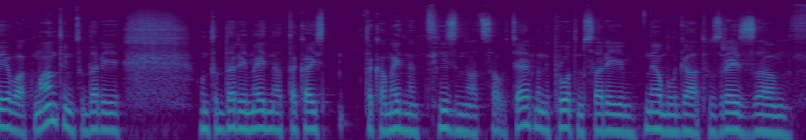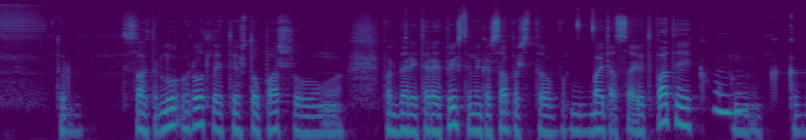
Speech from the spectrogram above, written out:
tievāku mantiņu. Tad arī, un tad arī mēģināt tā kā izpētīt tā kā mēģināt izzināt savu ķermeni. Protams, arī neobligāti uzreiz um, tur sākt ar rotaļlietu tieši to pašu. Var darīt arī ar pirkstiem, vienkārši saprast, vai tā sajūta patīk, mm -hmm.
